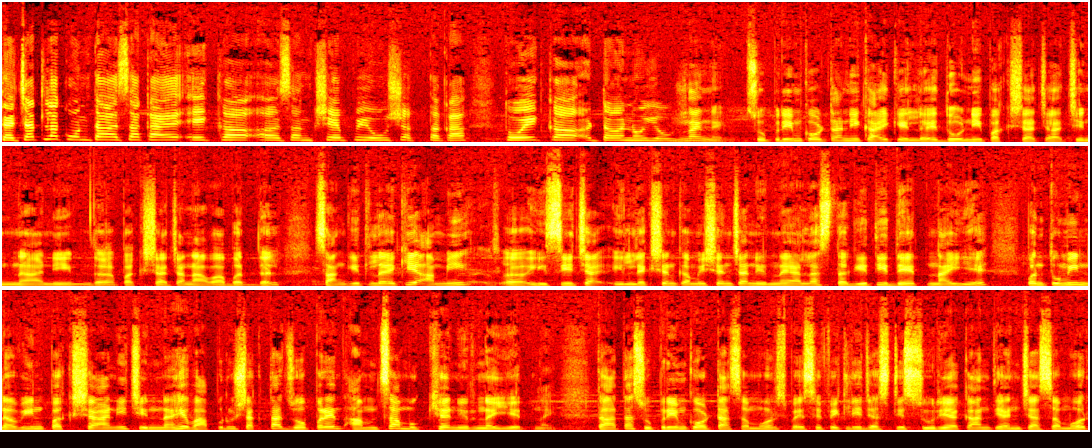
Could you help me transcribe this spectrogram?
त्याच्यातला कोणता असा काय एक अ, संक्षेप येऊ शकतं का? तो एक टर्न हो येऊ शकतो. नाही नाही. सुप्रीम कोर्टाने काय केलंय? दोन्ही पक्षाच्या चिन्ह आणि द- पक्षाच्या नावाबद्दल सांगितलंय की आम्ही ई सीच्या इलेक्शन कमिशनच्या निर्णयाला स्थगिती देत नाहीये पण तुम्ही नवीन पक्ष आणि चिन्ह हे वापरू शकता जोपर्यंत आमचा मुख्य निर्णय येत नाही. तर आता सुप्रीम कोर्टासमोर स्पेसिफिकली जस्टिस सूर्यकांत यांच्यासमोर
